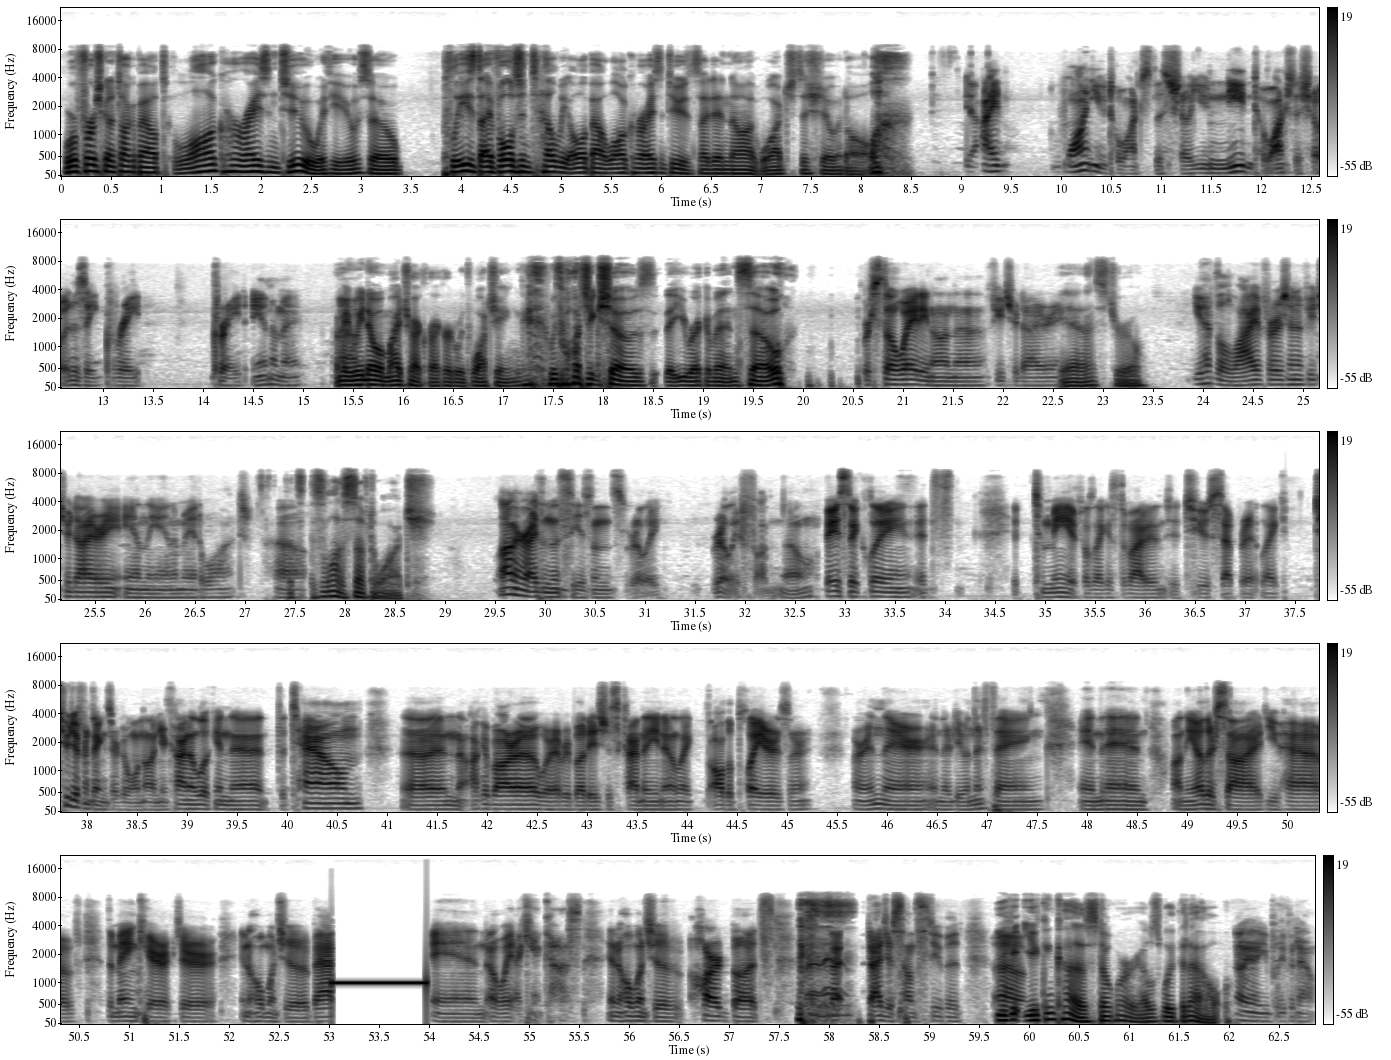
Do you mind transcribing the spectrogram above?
we're first going to talk about Log Horizon 2 with you. So, please divulge and tell me all about Log Horizon 2 since I did not watch the show at all. I want you to watch this show. You need to watch the show. It is a great, great anime. I mean, Um, we know my track record with watching with watching shows that you recommend. So We're still waiting on uh, Future Diary. yeah, that's true. You have the live version of Future Diary and the anime to watch. Uh, there's a lot of stuff to watch. Log Horizon this season's really, really fun though. Basically, it's it, to me it feels like it's divided into two separate like two different things are going on. You're kind of looking at the town uh, in Akibara where everybody's just kind of you know like all the players are are in there and they're doing their thing. And then on the other side you have the main character and a whole bunch of bad. And oh wait, I can't cuss. And a whole bunch of hard butts. that that just sounds stupid. You Uh, can, you can cuss. Don't worry. I'll just bleep it out. Oh yeah, you bleep it out.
